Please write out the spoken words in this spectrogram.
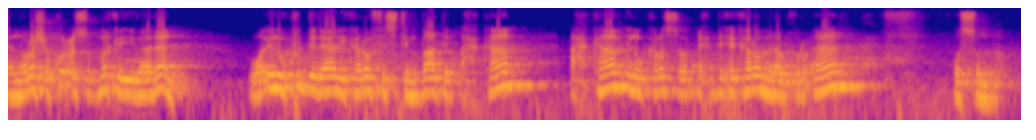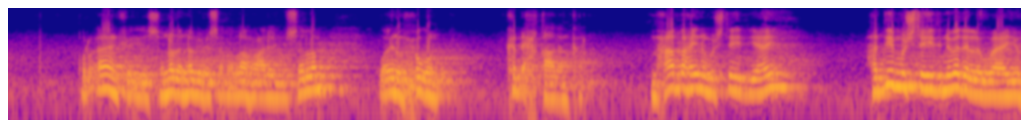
ee nolosha ku cusub markay yimaadaan waa inuu ku dadaali karo fi istimbaadi alaxkaam axkaam inuu kala soo dhex bixi karo min alqur'aan wasunna qur'aanka iyo sunnada nabiga sala allahu calayhi wasalam waa inuu xugun ka dhex qaadan karo. Maxaa baxay inuu mujtahid yahay? Haddii mujtahidnimada la waayo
